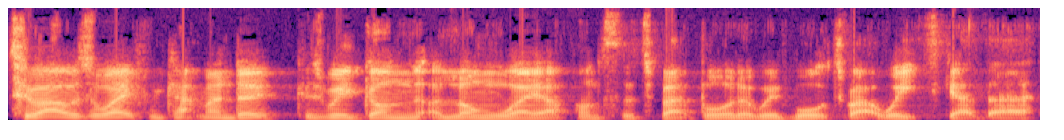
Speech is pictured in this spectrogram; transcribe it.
two hours away from Kathmandu because we'd gone a long way up onto the Tibet border. We'd walked about a week to get there.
